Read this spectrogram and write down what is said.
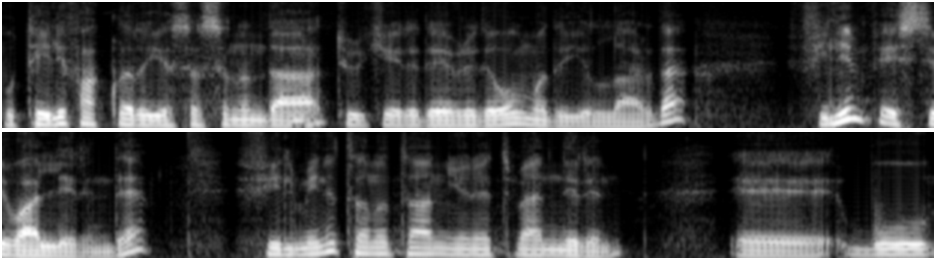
bu telif hakları yasasının da Türkiye'de devrede olmadığı yıllarda film festivallerinde filmini tanıtan yönetmenlerin e, bu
